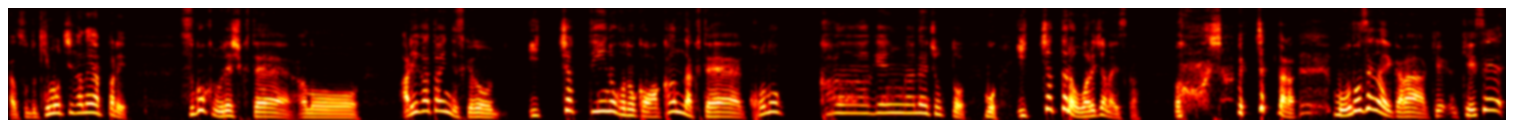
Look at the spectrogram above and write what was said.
あ、その気持ちがね、やっぱり、すごく嬉しくて、あのーありがたいんですけど、言っちゃっていいのかどうかわかんなくて、この加減がね、ちょっと、もう言っちゃったら終わりじゃないですか。喋っちゃったら、戻せないから、消せ、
